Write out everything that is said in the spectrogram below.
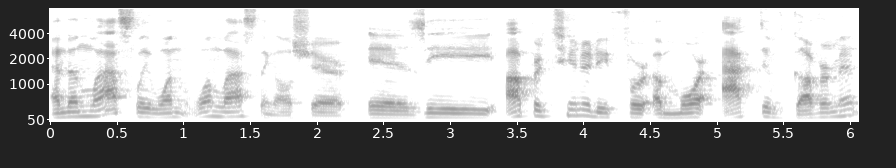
And then lastly, one one last thing I'll share is the opportunity for a more active government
